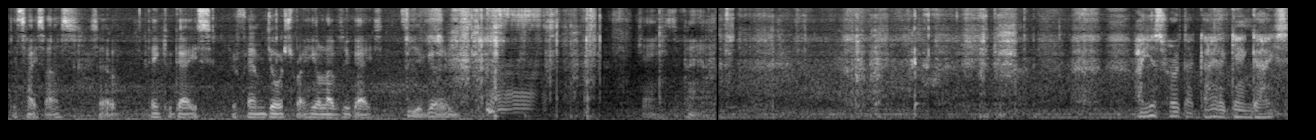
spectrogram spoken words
besides us. So thank you guys. Your fam George right here loves you guys. See you guys. James the fam. I just heard that guy again, guys.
